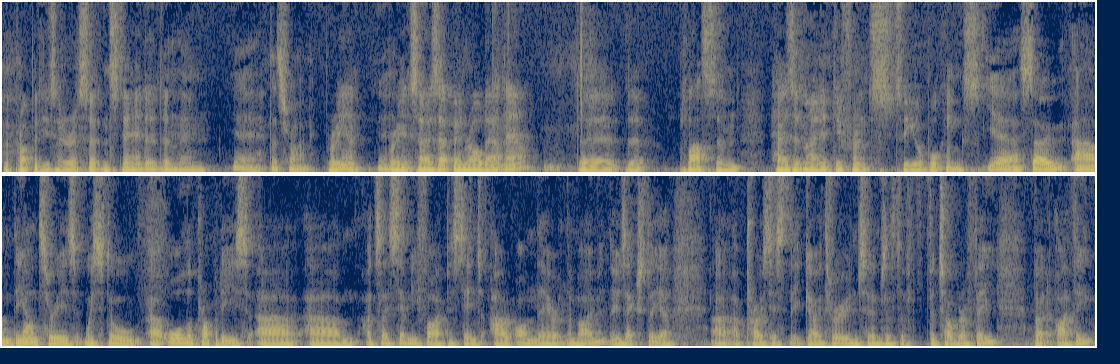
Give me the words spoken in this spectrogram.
the properties are a certain standard, and then Yeah, that's right. brilliant, Yeah. brilliant. So has that been rolled out now? The the plus, and has it made a difference to your bookings? Yeah, so um, the answer is we're still, uh, all the properties are, um, I'd say 75% are on there at the moment. There's actually a, a process that you go through in terms of the photography, but I think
